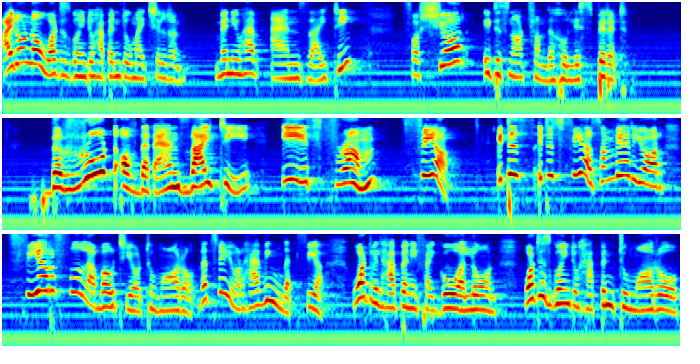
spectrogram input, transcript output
I don't know what is going to happen to my children. When you have anxiety for sure it is not from the holy spirit. The root of that anxiety is from fear it is it is fear. Somewhere you are fearful about your tomorrow. That's why you are having that fear. What will happen if i go alone? What is going to happen tomorrow?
